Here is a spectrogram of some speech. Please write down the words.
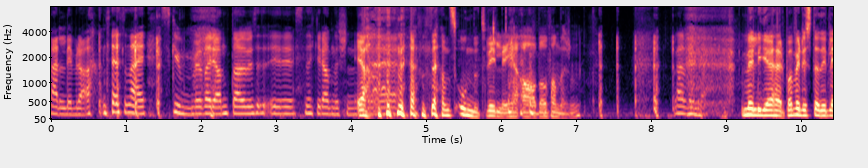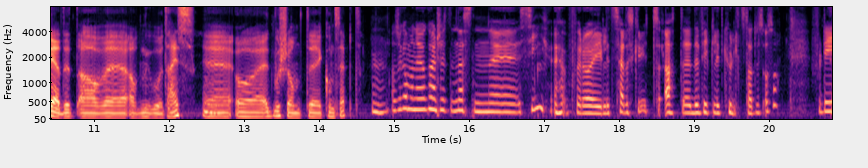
Veldig bra. Det er sånn her skummel variant av eh, Snekker Andersen. Ja, Eh, det er Hans onde tvilling Adolf Andersen. Veldig gøy å høre på. Veldig stødig ledet av, eh, av den gode Theis. Mm. Eh, og et morsomt eh, konsept. Mm. Og så kan man jo kanskje nesten eh, si, for å gi litt selvskryt, at eh, det fikk litt kultstatus også. Fordi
